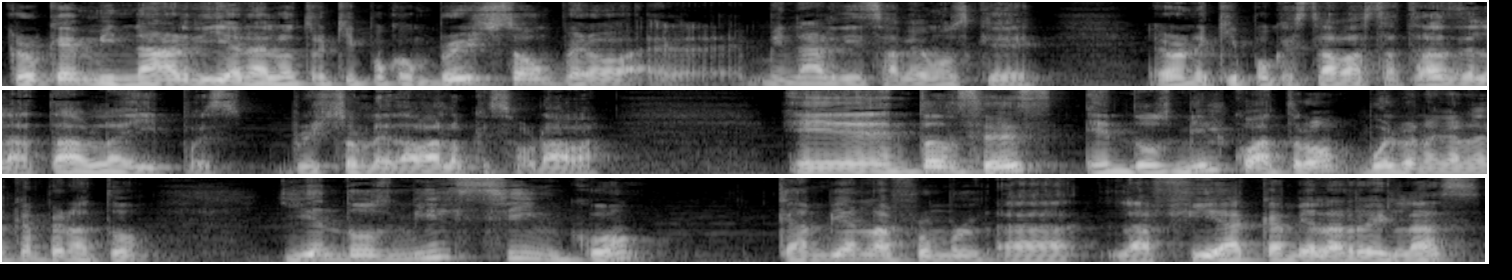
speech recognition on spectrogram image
Creo que Minardi era el otro equipo con Bridgestone, pero eh, Minardi sabemos que era un equipo que estaba hasta atrás de la tabla y pues Bridgestone le daba lo que sobraba. Eh, entonces, en 2004 vuelven a ganar el campeonato y en 2005 cambian la fórmula, ah, la FIA cambia las reglas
